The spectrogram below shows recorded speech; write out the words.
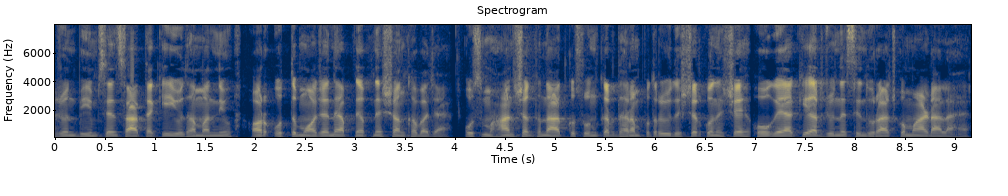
अर्जुन, भीमसेन, सातकी, युधामन्यु और उत्त मौजे ने अपने अपने शंख बजाए। उस महान शंखनाद को सुनकर धर्मपुत्र युधिष्ठर को निश्चय हो गया कि अर्जुन ने सिंधुराज को मार डाला है।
